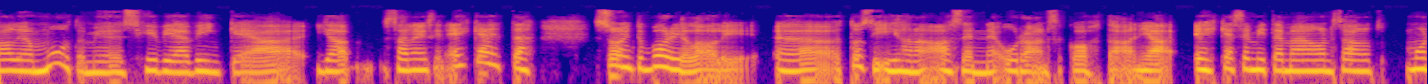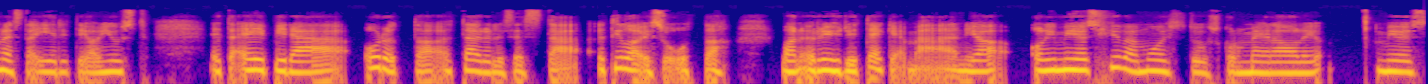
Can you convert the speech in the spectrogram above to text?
paljon muuta myös hyviä vinkkejä. Ja sanoisin ehkä, että Sointu Borilla oli ö, tosi ihana asenne uransa kohtaan. Ja ehkä se, mitä mä oon saanut monesta irti on just, että ei pidä odottaa täydellisestä tilaisuutta, vaan ryhdy tekemään. Ja oli myös hyvä muistutus, kun meillä oli myös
